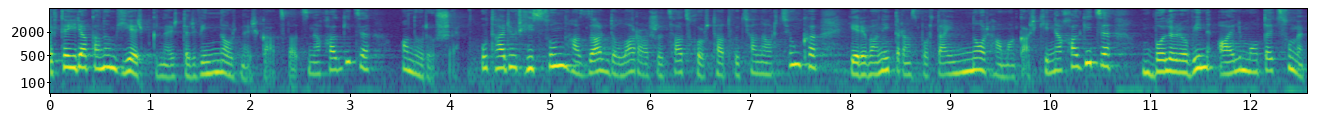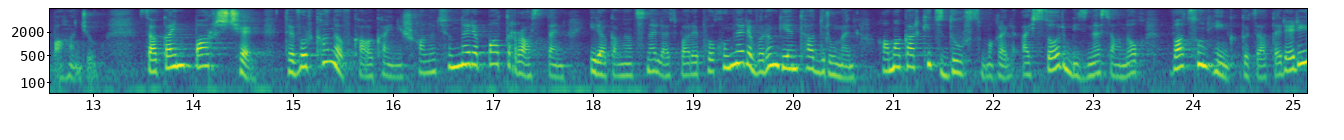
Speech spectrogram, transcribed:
եւ թե իրականում երբ կներդրվի նոր ներկայացված նախագիծը անորոշ է։ 850 հազար դոլար արժեցած խորհրդատվության արդյունքը Երևանի տրանսպորտային նոր համակարգի նախագիծը բոլորովին այլ մոտեցում է պահանջում։ Սակայն པարզ չէ, թե որքանով քաղաքային իշխանությունները պատրաստ են իրականացնել այս բարեփոխումները, որոնք ենթադրում են համակարգից դուրս մղել այսօր բիզնես անող 65 գծատերերի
